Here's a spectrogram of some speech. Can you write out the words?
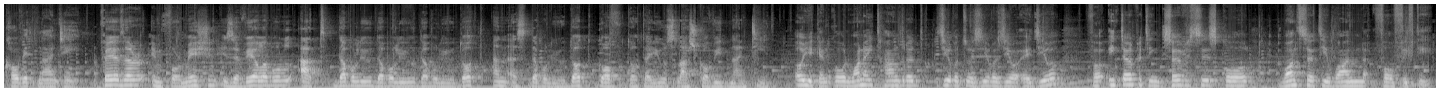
COVID-19. Further information is available at www.nsw.gov.au slash COVID-19 or you can call 1 800 020 for interpreting services call 131 450.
